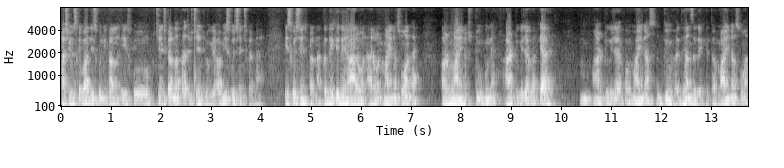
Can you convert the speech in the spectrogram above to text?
अच्छा उसके बाद इसको निकालना, इसको चेंज करना था जो चेंज हो गया। अब इसको चेंज करना है। इसको चेंज करना है। तो देखिए देखिए R one R one minus one है और माइनस टू गुने आर टू की जगह क्या है? आर टू की जगह पर माइनस दो है। ध्यान से देखिए तो माइनस वन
